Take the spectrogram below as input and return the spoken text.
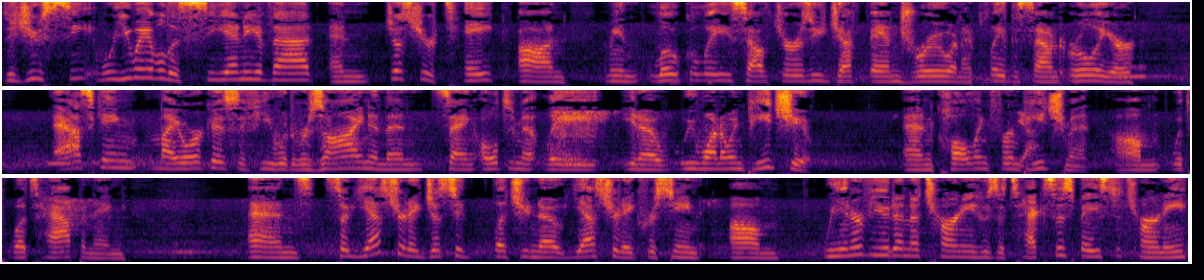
did you see, were you able to see any of that? And just your take on, I mean, locally, South Jersey, Jeff Van Drew, and I played the sound earlier, asking Mayorkas if he would resign and then saying ultimately, you know, we want to impeach you and calling for Yeah. impeachment um, with what's happening. And so yesterday, just to let you know, yesterday, Christine, um, we interviewed an attorney who's a Texas-based attorney,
